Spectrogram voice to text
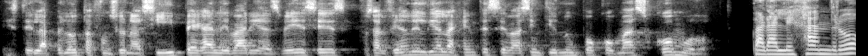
este, la pelota funciona así, pégale varias veces, pues al final del día la gente se va sintiendo un poco más cómodo. Para Alejandro,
